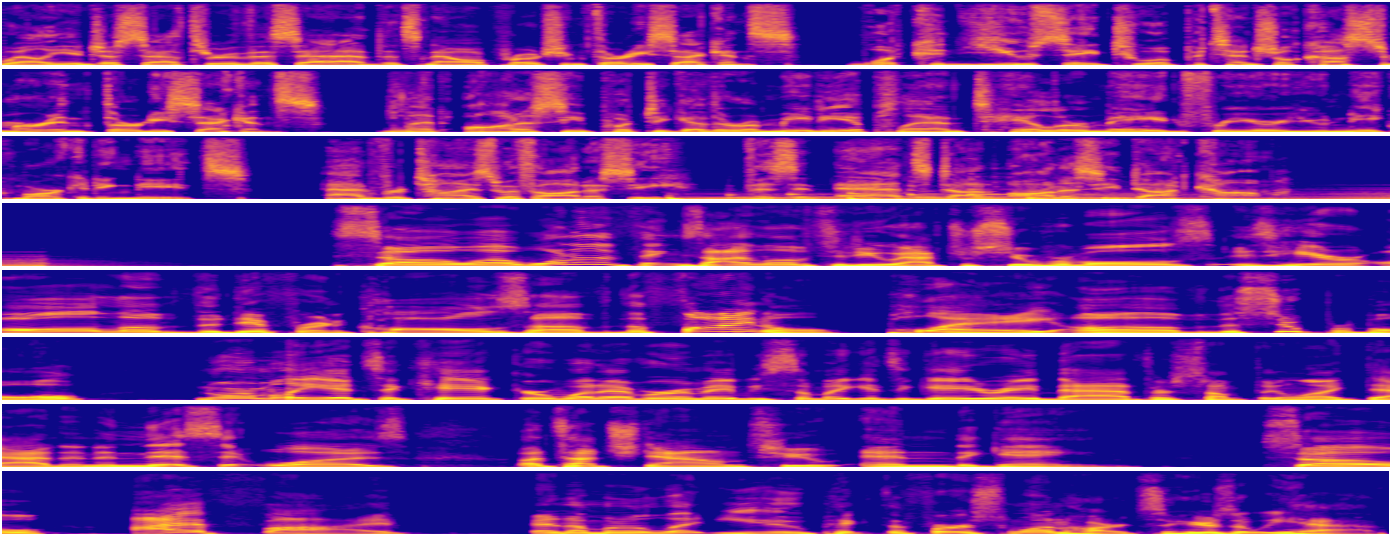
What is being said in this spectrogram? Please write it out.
Well, you just sat through this ad that's now approaching 30 seconds. What could you say to a potential customer in 30 seconds? Let Audacy put together a media plan tailor made for your unique marketing needs. Advertise with Audacy. Visit ads.audacy.com. So uh, one of the things I love to do after Super Bowls is hear all of the different calls of the final play of the Super Bowl. Normally it's a kick or whatever, and maybe somebody gets a Gatorade bath or something like that. And in this, it was a touchdown to end the game. So I have five, and I'm going to let you pick the first one, Hart. So here's what we have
